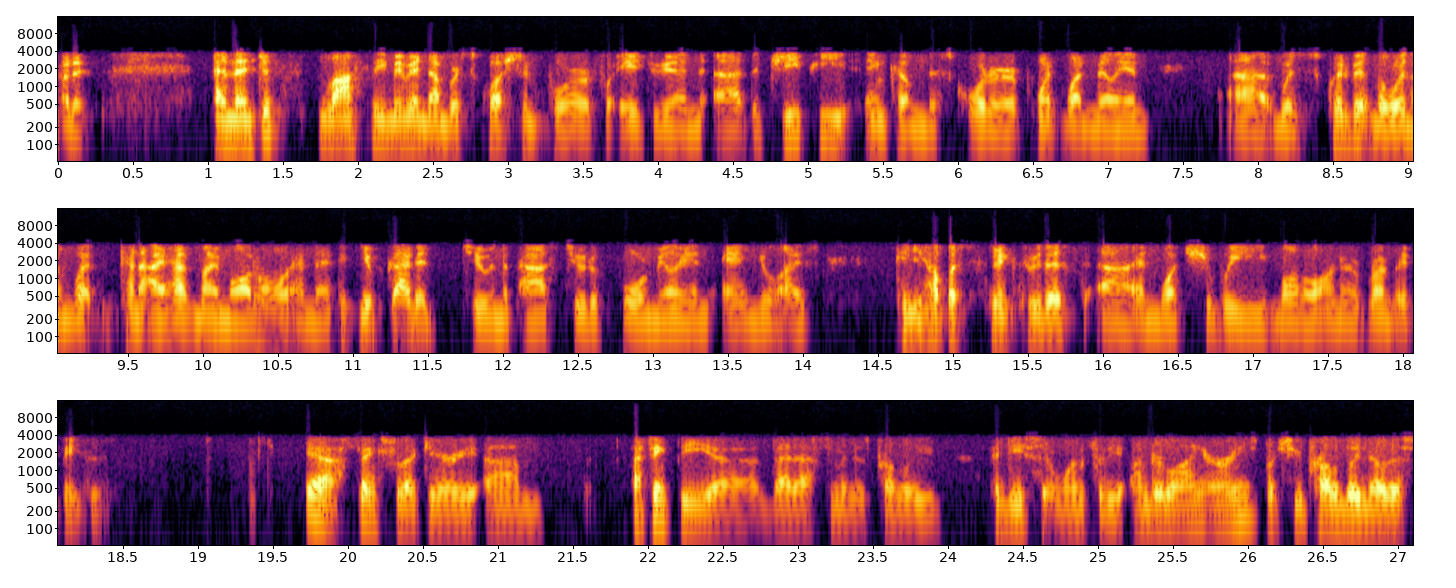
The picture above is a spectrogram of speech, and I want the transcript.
Got it. And then just lastly, maybe a numbers question for Adrian. Uh, the GP income this quarter, 0.1 million, was quite a bit lower than what kinda I have my model, and I think you've guided to in the past 2 million-4 million annualized. Can you help us think through this, and what should we model on a run rate basis? Yeah. Thanks for that, Gary. I think that estimate is probably a decent one for the underlying earnings, but you probably noticed,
